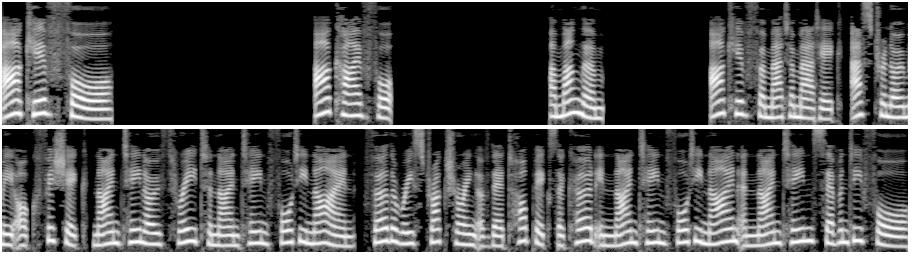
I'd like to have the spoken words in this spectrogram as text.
"'Archive for Archive for Among them Archive for Mathematik, Astronomie och Physik 1903–1949, further restructuring of their topics occurred in 1949 and 1974.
